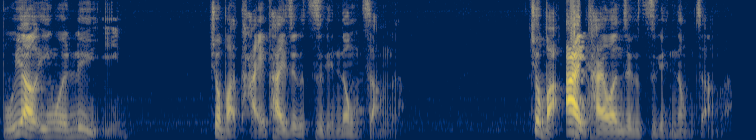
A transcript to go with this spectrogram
不要因为绿营，就把台派这个字给弄脏了，就把爱台湾这个字给弄脏了，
